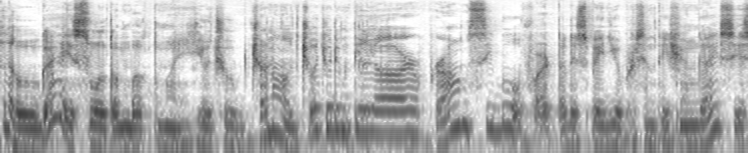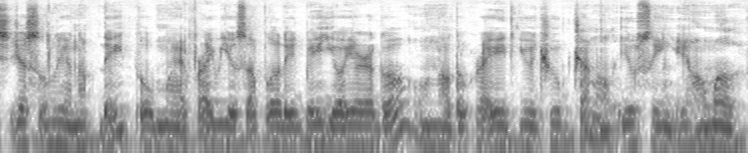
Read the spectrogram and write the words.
Hello guys, welcome back to my YouTube channel, Jojo Demetillar from Cebu. For today's video presentation guys, is just only an update of my previous uploaded video a year ago on how to create YouTube channel using Yahoo Mail.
